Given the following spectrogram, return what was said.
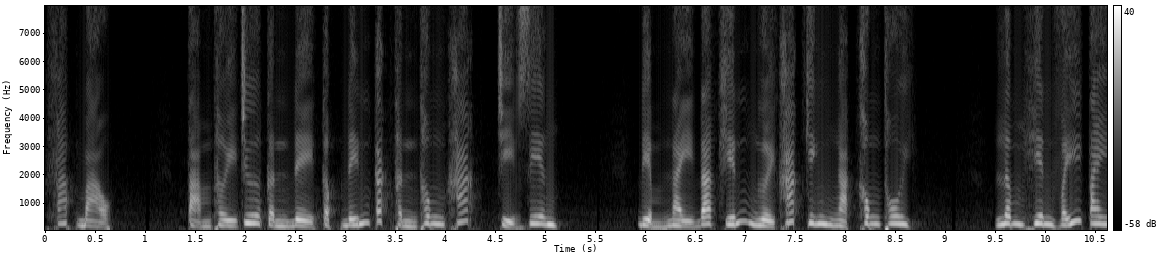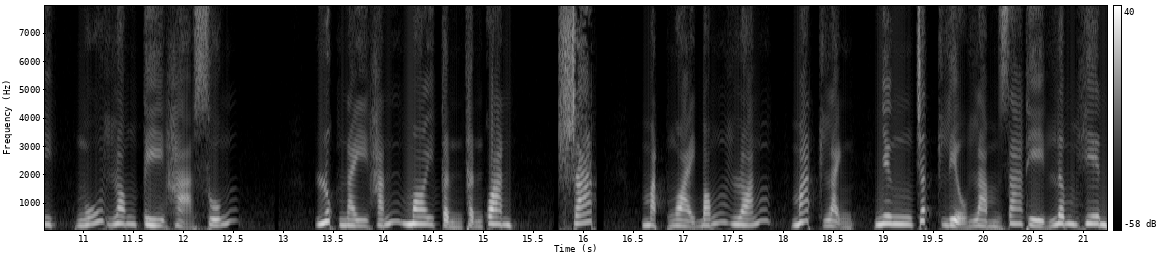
pháp bảo. Tạm thời chưa cần đề cập đến các thần thông khác, chỉ riêng. Điểm này đã khiến người khác kinh ngạc không thôi. Lâm Hiên vấy tay, ngũ long tỳ hạ xuống. Lúc này hắn moi cẩn thận quan. Sát. Mặt ngoài bóng loáng, mát lạnh. Nhưng chất liệu làm ra thì lâm hiên.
